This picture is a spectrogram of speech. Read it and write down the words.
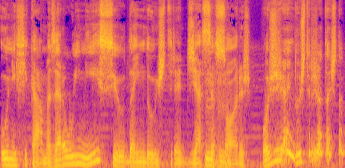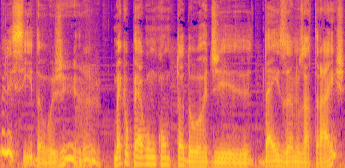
unificar, mas era o início da indústria de acessórios. Hoje a indústria já está estabelecida. Hoje, como é que eu pego um computador de 10 anos atrás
